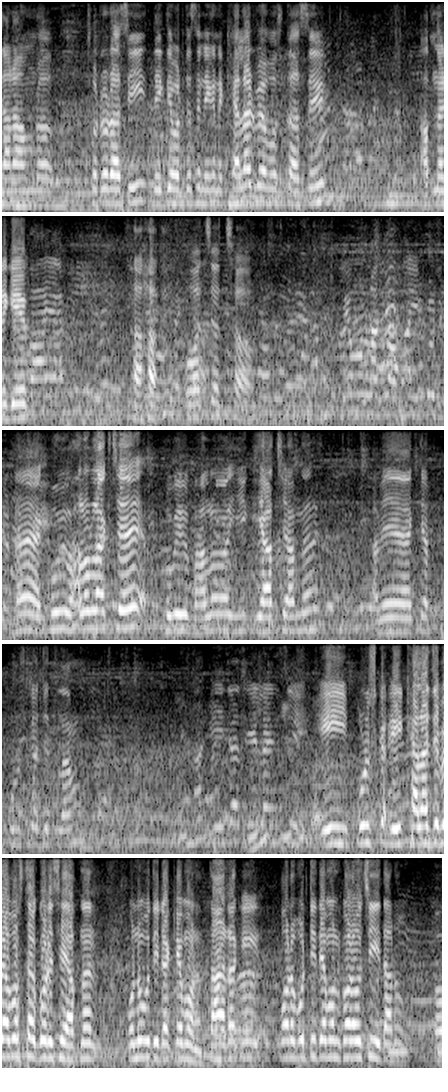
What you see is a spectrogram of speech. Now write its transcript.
যারা আমরা ছোটরা আছি দেখতে পারতেছেন এখানে খেলার ব্যবস্থা আছে। আপনার কি ও আচ্ছা আচ্ছা। হ্যাঁ খুবই ভালো লাগছে। খুবই ভালো ই আছে আপনার। আমি একটা পুরস্কার জিতলাম। এই পুরস্কার এই খেলার যে ব্যবস্থা করেছে আপনার অনুভূতিটা কেমন? তাটা কি পরবর্তীতে এমন করা উচিত? আরও ও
